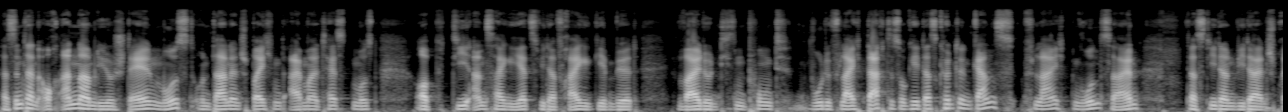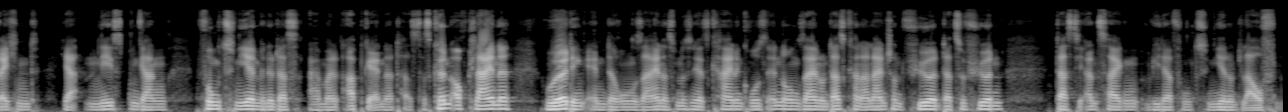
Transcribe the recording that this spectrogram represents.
das sind dann auch Annahmen, die du stellen musst und dann entsprechend einmal testen musst, ob die Anzeige jetzt wieder freigegeben wird, weil du diesen Punkt, wo du vielleicht dachtest, okay, das könnte ein ganz vielleicht ein Grund sein, dass die dann wieder entsprechend ja im nächsten Gang funktionieren, wenn du das einmal abgeändert hast. Das können auch kleine Wording-Änderungen sein, das müssen jetzt keine großen Änderungen sein und das kann allein schon für, dazu führen, dass die Anzeigen wieder funktionieren und laufen.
